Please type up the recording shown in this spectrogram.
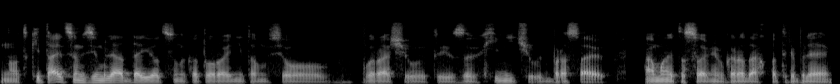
Ну, Вот, китайцам земля отдается, на которой они там все выращивают и захимичивают, бросают. А мы это с вами в городах потребляем.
